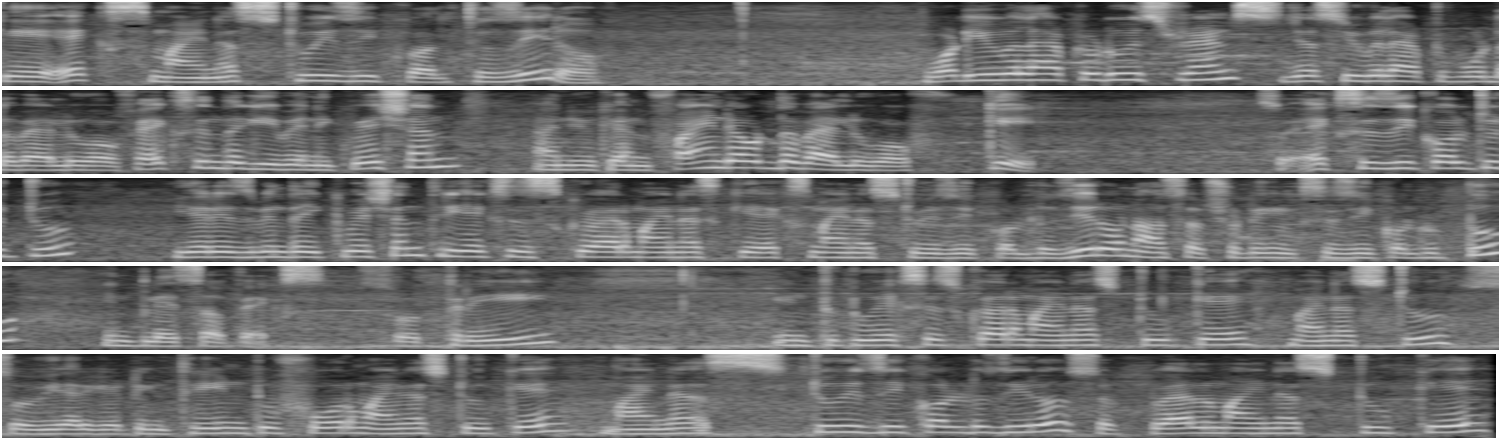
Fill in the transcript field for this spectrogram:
kx minus 2 is equal to 0 what you will have to do students just you will have to put the value of x in the given equation and you can find out the value of k. So x is equal to 2 here has been the equation. 3x square minus kx minus 2 is equal to 0 now substituting x is equal to 2 in place of x. So 3 into 2x square minus 2k minus 2 so we are getting 3 into 4 minus 2k minus 2 is equal to 0 so 12 minus 2k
